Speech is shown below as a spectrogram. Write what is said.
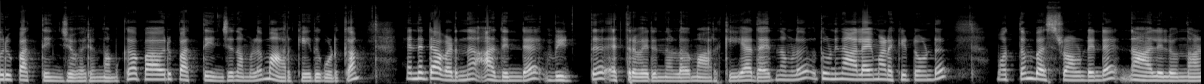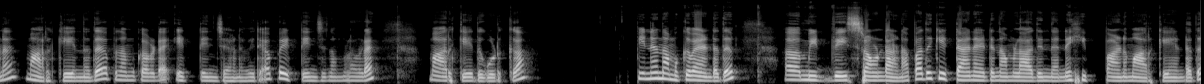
ഒരു പത്തിഞ്ച് വരും നമുക്ക്. അപ്പോൾ ആ ഒരു പത്ത് ഇഞ്ച് നമ്മൾ മാർക്ക് ചെയ്ത് കൊടുക്കാം. എന്നിട്ട് അവിടുന്ന് അതിന്റെ വിഡ്ത്ത് എത്ര വരും എന്നുള്ളത് മാർക്ക് ചെയ്യുക. അതായത് നമ്മൾ തുണി നാലായി മടക്കിയിട്ടുകൊണ്ട് മൊത്തം ബസ് റൗണ്ടിന്റെ നാലിലൊന്നാണ് മാർക്ക് ചെയ്യുന്നത്. അപ്പോൾ നമുക്കവിടെ എട്ട് ഇഞ്ചാണ് വരിക. അപ്പോൾ എട്ട് ഇഞ്ച് നമ്മളവിടെ മാർക്ക് ചെയ്ത് കൊടുക്കുക. പിന്നെ നമുക്ക് വേണ്ടത് മിഡ് വേസ്റ്റ് റൗണ്ട് ആണ്. അപ്പോൾ അത് കിട്ടാനായിട്ട് നമ്മൾ ആദ്യം തന്നെ ഹിപ്പാണ് മാർക്ക് ചെയ്യേണ്ടത്.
